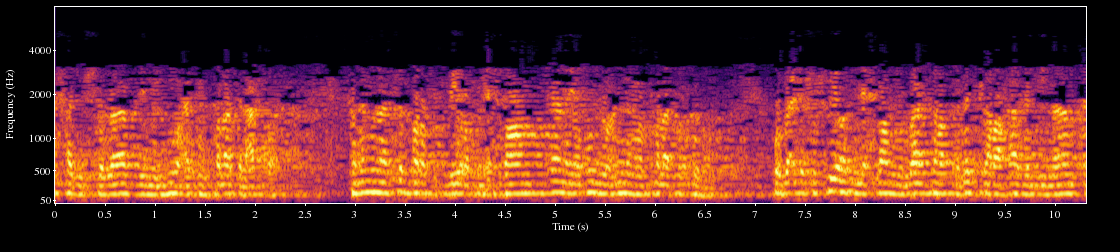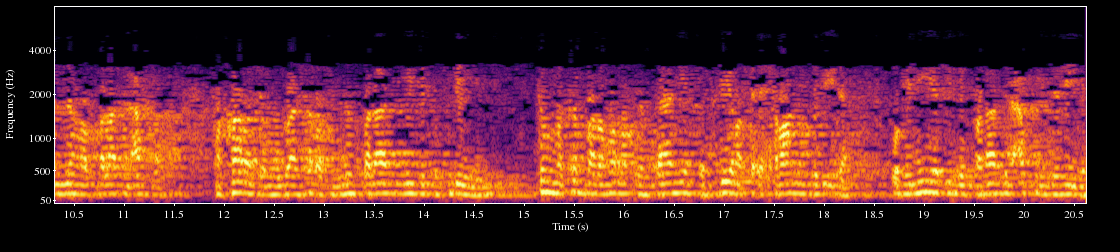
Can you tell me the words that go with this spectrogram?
أحد الشباب لمجموعة صلاة العصر. فلما كبر تكبيرة الإحرام كان يظن أنها صلاة الظهر. وبعد تكبيرة الإحرام مباشرة تذكر هذا الإمام أنها صلاة العصر. فخرج مباشرة من صلاته بتسليمه ثم كبر مرة ثانية تكبيرة إحرام جديدة وبنية لصلاة العصر الجديدة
